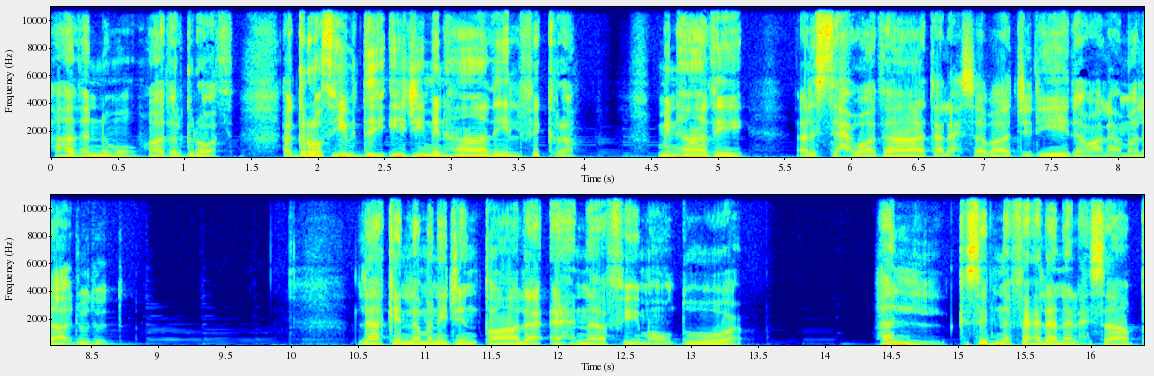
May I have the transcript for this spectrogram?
هذا النمو هذا ال growth ال growth يبدأ يجي من هذه الفكرة من هذه الاستحواذات على حسابات جديدة وعلى عملاء جدد. لكن لما نيجي نطالع إحنا في موضوع هل كسبنا فعلا الحساب؟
